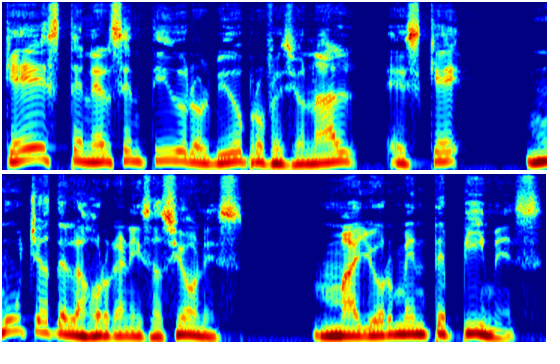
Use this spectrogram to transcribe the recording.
¿Qué es tener sentido el olvido profesional? Es que muchas de las organizaciones mayormente pymes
